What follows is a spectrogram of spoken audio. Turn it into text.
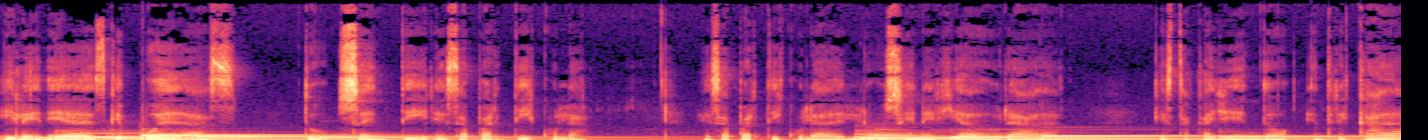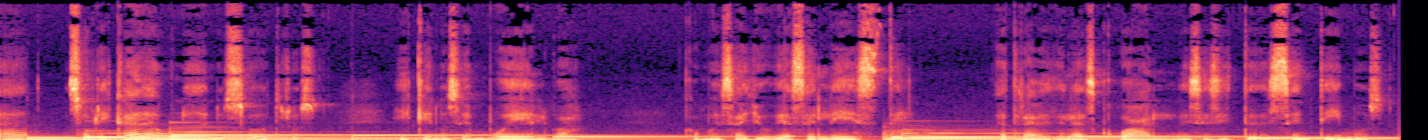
Y la idea es que puedas tú sentir esa partícula, esa partícula de luz y energía dorada que está cayendo entre cada, sobre cada uno de nosotros y que nos envuelva como esa lluvia celeste a través de las cuales sentimos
